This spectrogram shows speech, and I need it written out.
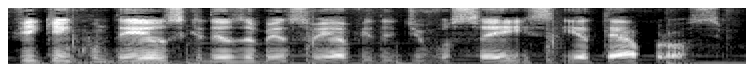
Fiquem com Deus, que Deus abençoe a vida de vocês e até a próxima.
